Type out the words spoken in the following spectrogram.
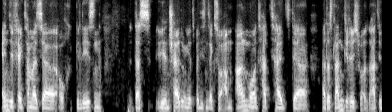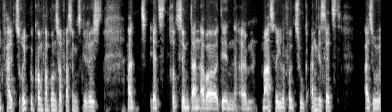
Endeffekt haben wir es ja auch gelesen, dass die Entscheidung jetzt bei diesem Sexualmord hat halt der, hat das Landgericht, hat den Fall zurückbekommen vom Bundesverfassungsgericht, hat jetzt trotzdem dann aber den ähm, Maßregelvollzug angesetzt, also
